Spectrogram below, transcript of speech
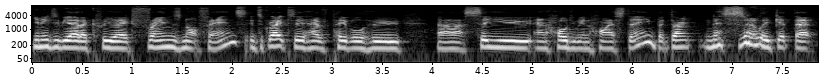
you need to be able to create friends, not fans. It's great to have people who uh, see you and hold you in high esteem, but don't necessarily get that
